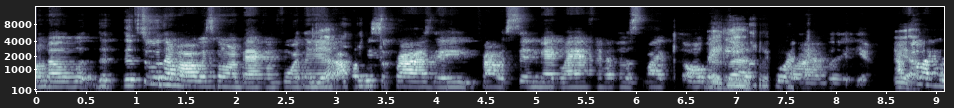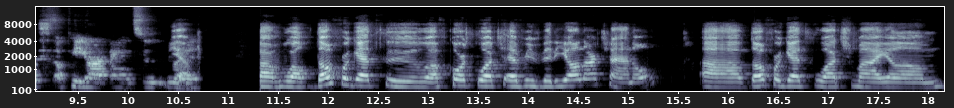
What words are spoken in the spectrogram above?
don't know. The, the two of them are always going back and forth, and Yep. I wouldn't be surprised they probably sitting back laughing at us like, oh, they up the Exactly. storyline. But yeah, I Yeah. feel like it's a PR thing too. Yeah. Um, well, don't forget to, of course, watch every video on our channel. Uh, don't forget to watch my um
